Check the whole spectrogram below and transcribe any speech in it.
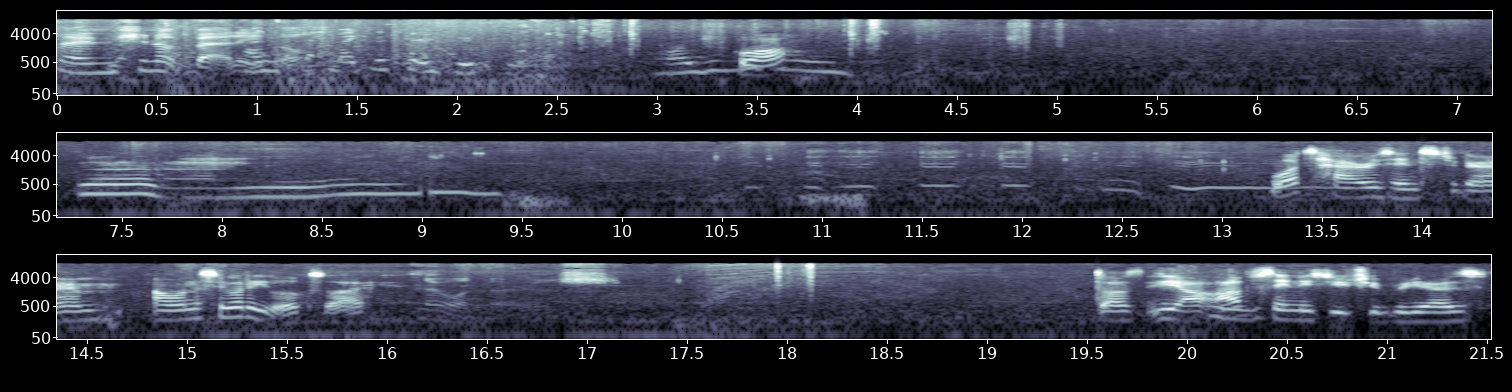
And she's not bad either. make the 350. Oh, What? doing? What's Harry's Instagram? I want to see what he looks like. No one knows. Does yeah? I've seen his YouTube videos.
